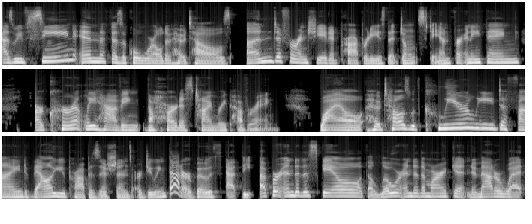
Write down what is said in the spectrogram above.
As we've seen in the physical world of hotels, undifferentiated properties that don't stand for anything are currently having the hardest time recovering while hotels with clearly defined value propositions are doing better, both at the upper end of the scale, the lower end of the market, no matter what,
